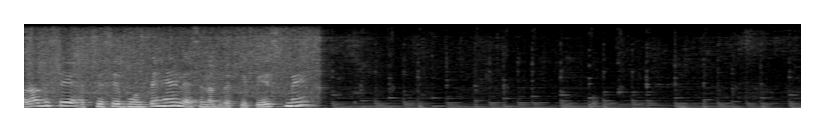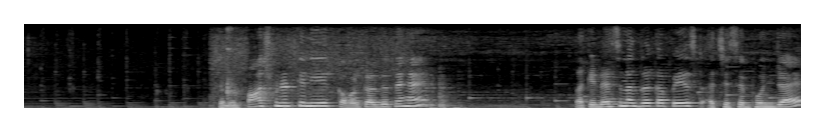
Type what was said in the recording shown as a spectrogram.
और अब इसे अच्छे से भूनते हैं लहसुन अदरक के पेस्ट में। चलो पाँच मिनट के लिए कवर कर देते हैं, ताकि लहसुन अदरक का पेस्ट अच्छे से भुन जाए।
